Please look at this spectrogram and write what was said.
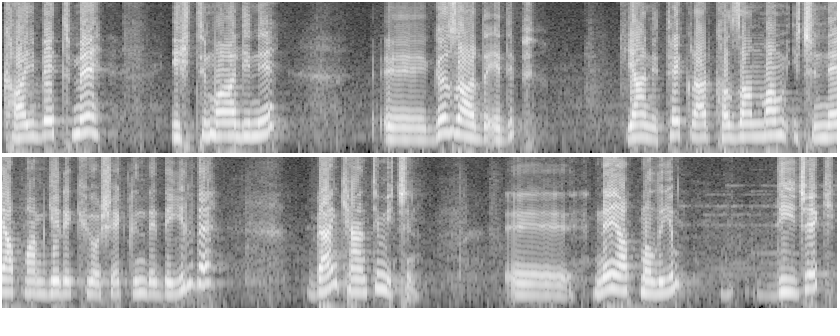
kaybetme ihtimalini e, göz ardı edip, yani tekrar kazanmam için ne yapmam gerekiyor şeklinde değil de, ben kentim için e, ne yapmalıyım diyecek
